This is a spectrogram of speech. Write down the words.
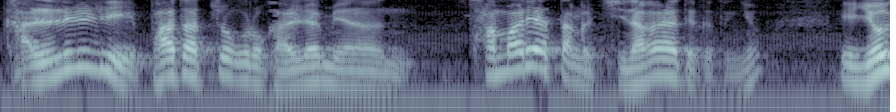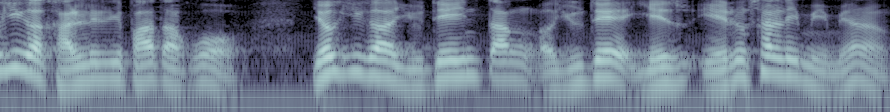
갈릴리 바다 쪽으로 가려면 사마리아 땅을 지나가야 되거든요. 여기가 갈릴리 바다고 여기가 유대인 땅 어, 유대 예- 예루살렘이면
